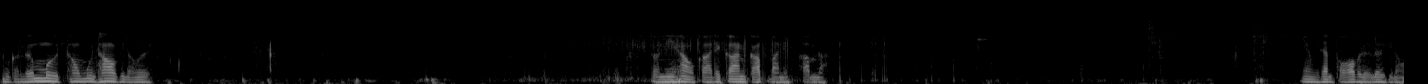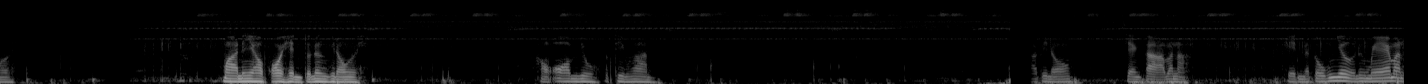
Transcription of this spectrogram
มันก็เริ่มมืดเฮามืดเฮาพี่น้องเอ้ยตอนนี้เฮาก็ได้การกลับบัดนคำละ ยังมีท่านพอไปเลยเลยพี่น้องเอ้ยมานี่เฮาพอเห็นตัวหนึงพี่น้องเอ้ยเฮาอ้อมอยู่กับทีมงานพี่น้องแสงตามันน่ะ เห็นนะตัวมันเยอะหนึ่งแม้มัน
